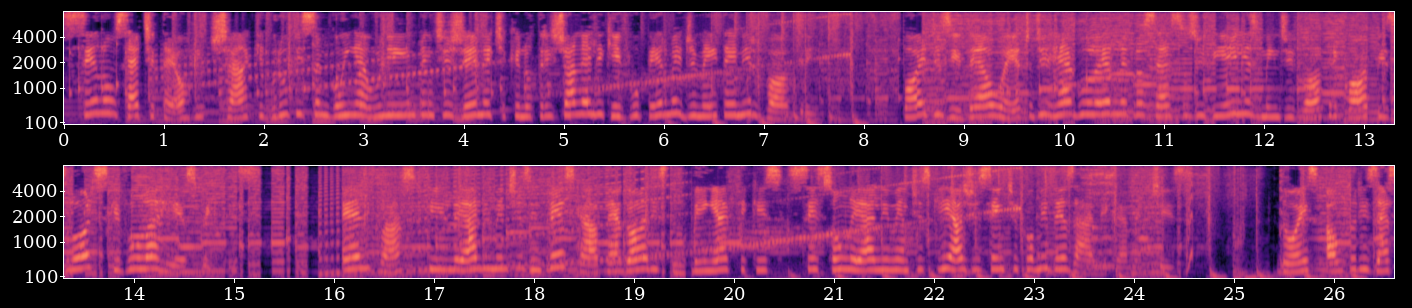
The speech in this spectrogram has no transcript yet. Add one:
Selon 7 théories, chaque groupe sanguin a une empreinte génétique nutritionnelle que vous permet de maintenir votre Podes ideal et de regular le processos de vieillissement de votre corpus lorsque vous la respectes. Elle classifie les aliments em três categorias: benéficos, ce sont les aliments que agissent comme des alicamentos. 2. Autorizes,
